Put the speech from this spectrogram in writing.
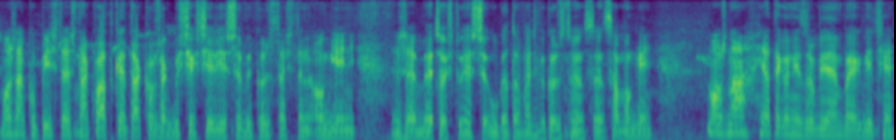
można kupić też nakładkę taką, że jakbyście chcieli jeszcze wykorzystać ten ogień, żeby coś tu jeszcze ugotować, wykorzystując ten sam ogień. Można, ja tego nie zrobiłem, bo jak wiecie,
